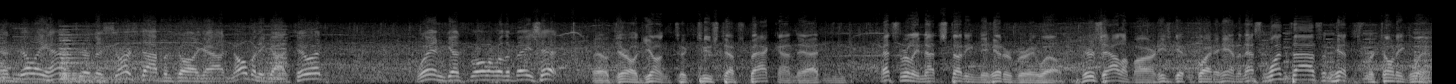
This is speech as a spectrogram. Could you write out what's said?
And Billy Hatcher, the shortstop, is going out. Nobody got to it. Gwynn gets rolling with a base hit. Well, Gerald Young took two steps back on that, and that's really not studying the hitter very well. Here's Alomar, and he's getting quite a hand, and that's 1,000 hits for Tony Gwynn.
